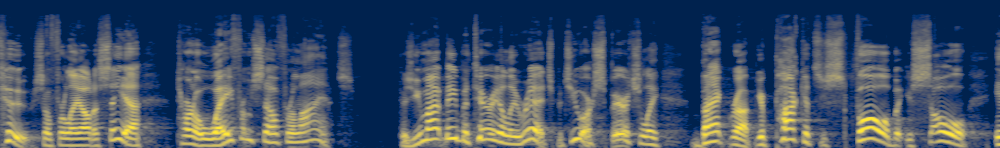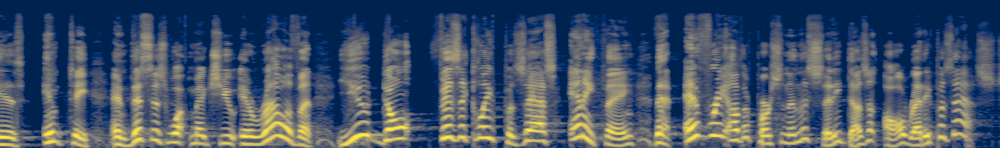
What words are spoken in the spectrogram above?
to. So for Laodicea, turn away from self reliance. Because you might be materially rich, but you are spiritually bankrupt. Your pockets are full, but your soul is empty. And this is what makes you irrelevant. You don't physically possess anything that every other person in the city doesn't already possess.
